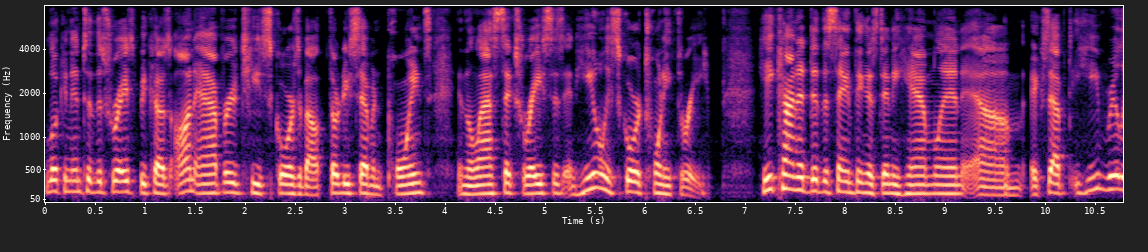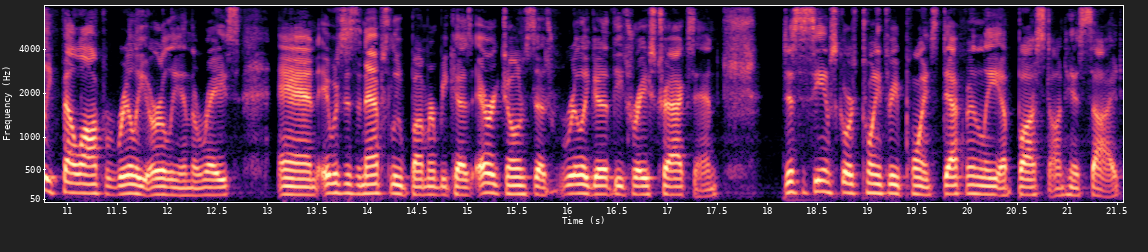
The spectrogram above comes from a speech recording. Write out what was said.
looking into this race because on average he scores about 37 points in the last six races and he only scored 23. He kind of did the same thing as Denny Hamlin, um, except he really fell off really early in the race, and it was just an absolute bummer because Erik Jones does really good at these racetracks, and just to see him score 23 points, definitely a bust on his side.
